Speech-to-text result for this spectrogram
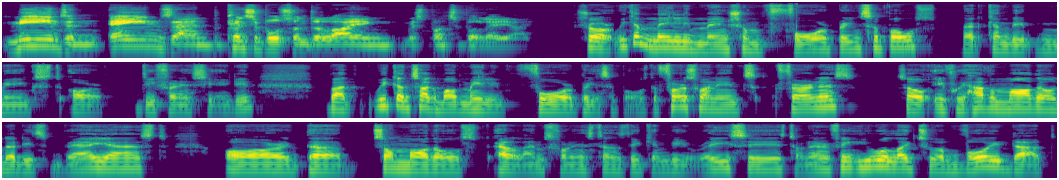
means and aims and the principles underlying responsible AI? Sure. We can mainly mention four principles that can be mixed or differentiated. But we can talk about mainly four principles. The first one is fairness. So if we have a model that is biased, or the, some models, LLMs, for instance, they can be racist or everything, you would like to avoid that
